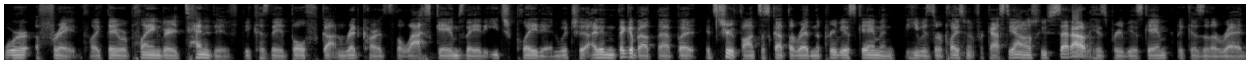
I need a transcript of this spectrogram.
were afraid. Like they were playing very tentative because they had both gotten red cards the last games they had each played in, which I didn't think about that, but it's true. Fontas got the red in the previous game and he was the replacement for Castellanos, who set out his previous game because of the red.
